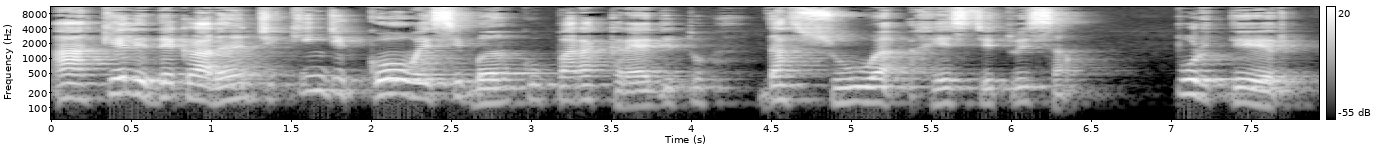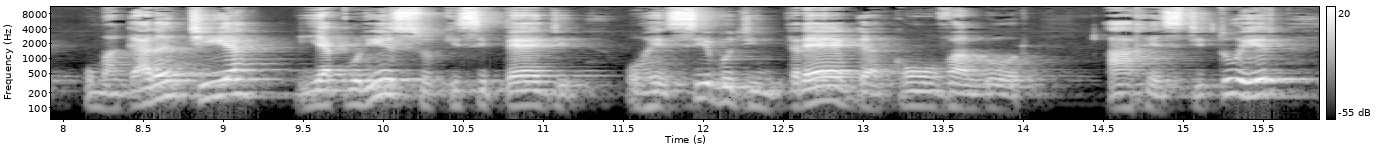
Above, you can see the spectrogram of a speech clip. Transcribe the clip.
àquele declarante que indicou esse banco para crédito da sua restituição. Por ter uma garantia, e é por isso que se pede o recibo de entrega com o valor a restituir,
